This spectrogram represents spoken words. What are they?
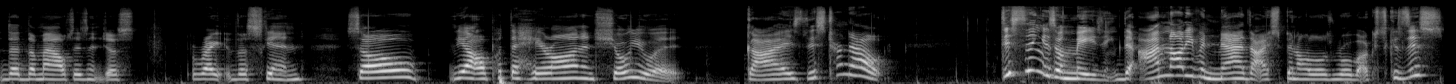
the, the mouth isn't just right, the skin. So, yeah, I'll put the hair on and show you it. Guys, this turned out this thing is amazing. That I'm not even mad that I spent all those Robux because this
